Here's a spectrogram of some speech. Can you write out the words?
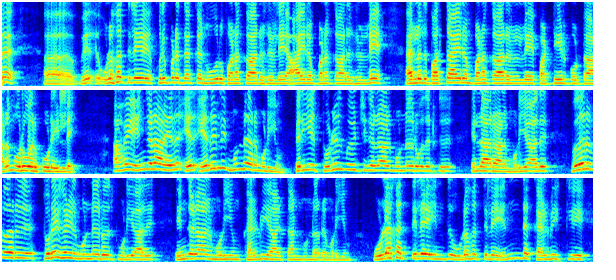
உலகத்திலே குறிப்பிடத்தக்க நூறு பணக்காரர்களிலே ஆயிரம் பணக்காரர்களிலே அல்லது பத்தாயிரம் பணக்காரர்களிலே பட்டியல் போட்டாலும் ஒருவர் கூட இல்லை. ஆகவே எங்களால் எது எது- எதில் முன்னேற முடியும்? பெரிய தொழில் முயற்சிகளால் முன்னேறுவதற்கு எல்லாராலும் முடியாது. வேறு வேறு துறைகளில் முன்னேறுவதற்கு முடியாது. எங்களால் முடியும்? கல்வியால் தான் முன்னேற முடியும். உலகத்திலே இன்று உலகத்திலே எந்த கல்விக்கு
